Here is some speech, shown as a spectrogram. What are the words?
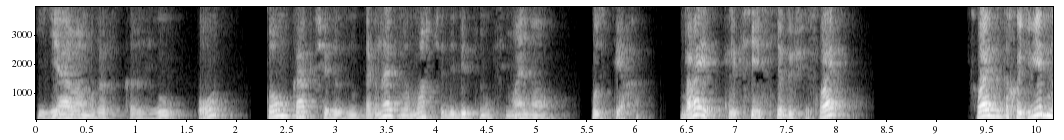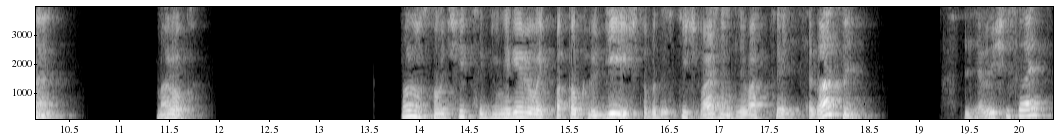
Я вам расскажу о том, как через интернет вы можете добиться максимального успеха. Давай, Алексей, следующий слайд. Слайд это хоть видно? Народ. Нужно научиться генерировать поток людей, чтобы достичь важных для вас целей. Согласны? Следующий слайд.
